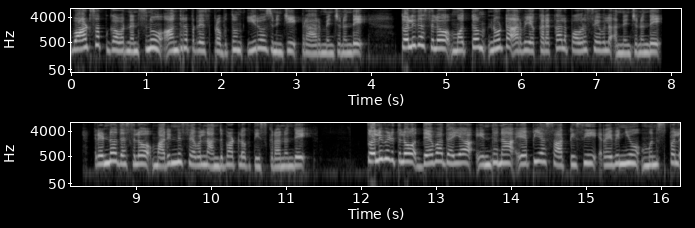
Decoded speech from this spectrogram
వాట్సాప్ గవర్నెన్స్ను ఆంధ్రప్రదేశ్ ప్రభుత్వం ఈ రోజు నుంచి ప్రారంభించనుంది. తొలి దశలో మొత్తం నూట అరవై ఒక్క రకాల పౌర సేవలు అందించనుంది. రెండో దశలో మరిన్ని సేవలను అందుబాటులోకి తీసుకురానుంది. తొలి విడతలో దేవాదాయ ఇంధన ఏపీఎస్ఆర్టీసీ రెవెన్యూ మున్సిపల్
